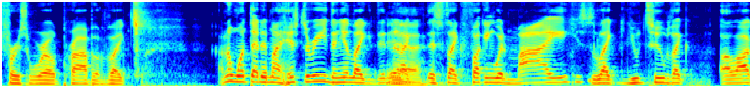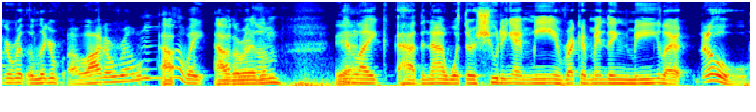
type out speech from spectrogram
first world problems. Like, I don't want that in my history. Then you're like, then Yeah. like it's like fucking with my like YouTube like a logarithm, a logarithm. Al- wait, algorithm? Yeah. And like uh, the now what they're shooting at me and recommending me, like no.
